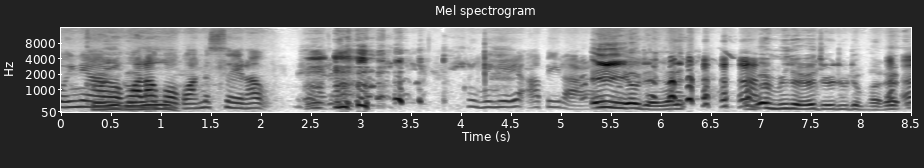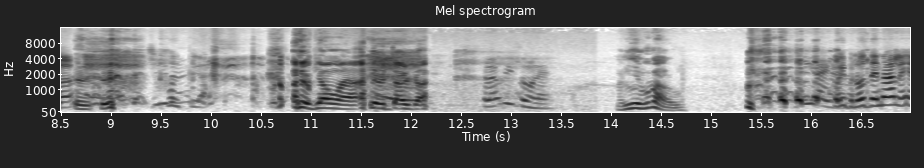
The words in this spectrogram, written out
ကိုင်းနဲ့ကကိုကြီးဟွာလောက်ပေါ့ကွာ20လောက်ကိုငယ်ငယ်ရအားပေးလာတာ အေးဟုတ်တယ်ညီမလေးဝယ်မီးတယ်ကျူတူတပါလေအေးအေးဟုတ်ကဲ့ အဲ့လိုပြောင်းသွားအဲ့လိုတိုက်က ဘယ်လောက်ထိဆိုလဲ မမြင်ဘူးပါဘူး ပြီးလိုက် ကိုကြီးဘယ်လိုသင်ထားလဲ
